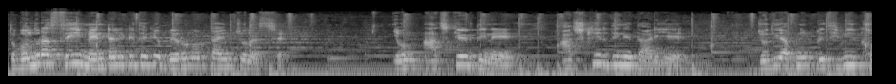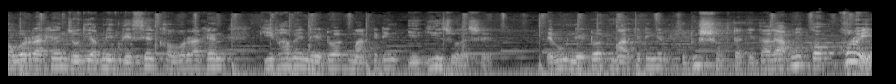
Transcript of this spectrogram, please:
তো বন্ধুরা, সেই মেন্টালিটি থেকে বেরোনোর টাইম চলে এসছে। এবং আজকের দিনে আজকের দিনে দাঁড়িয়ে যদি আপনি পৃথিবীর খবর রাখেন, যদি আপনি দেশের খবর রাখেন, কীভাবে নেটওয়ার্ক মার্কেটিং এগিয়ে চলেছে এবং নেটওয়ার্ক মার্কেটিংয়ের ভবিষ্যৎটা কি? তাহলে আপনি কখনোই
